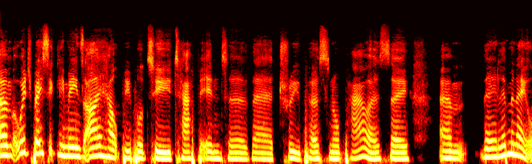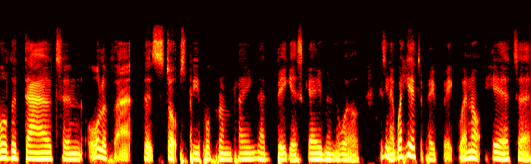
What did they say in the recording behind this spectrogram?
um, which basically means I help people to tap into their true personal power. So um, they eliminate all the doubt and all of that that stops people from playing their biggest game in the world. Because you know we're here to play big. We're not here to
